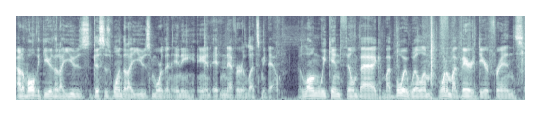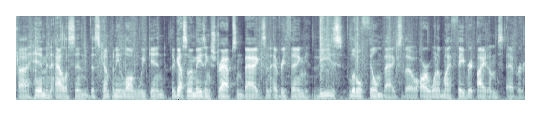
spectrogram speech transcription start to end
Out of all the gear that I use, this is one that I use more than any and it never lets me down the long weekend film bag. My boy Willem, one of my very dear friends, uh, him and Allison, this company, Long Weekend. They've got some amazing straps and bags and everything. These little film bags, though, are one of my favorite items ever.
